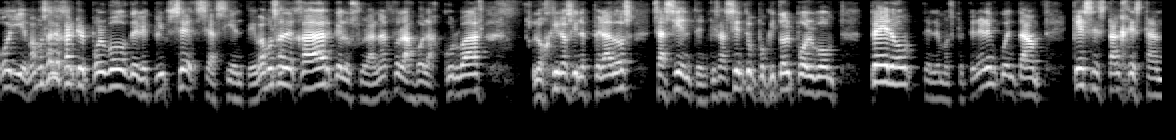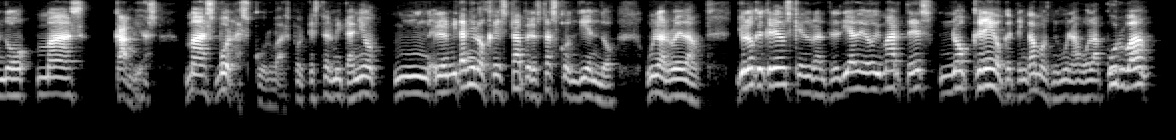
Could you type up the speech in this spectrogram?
oye, vamos a dejar que el polvo del eclipse se asiente, vamos a dejar que los uranazos, las bolas curvas, los giros inesperados se asienten, que se asiente un poquito el polvo, pero tenemos que tener en cuenta que se están gestando más cambios más bolas curvas, porque este ermitaño, mm, el ermitaño lo gesta, pero está escondiendo una rueda. Yo lo que creo es que durante el día de hoy, martes, no creo que tengamos ninguna bola curva,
